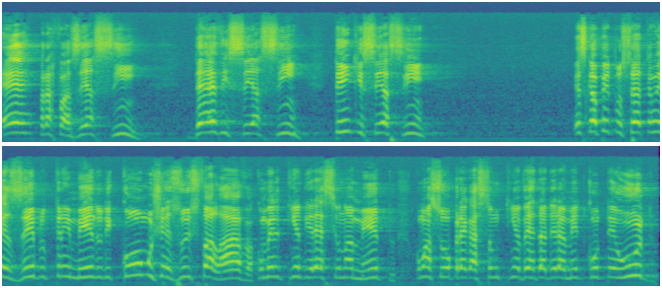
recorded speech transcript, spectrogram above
é para fazer assim, deve ser assim, tem que ser assim. Esse capítulo 7 é um exemplo tremendo de como Jesus falava, como ele tinha direcionamento, como a sua pregação tinha verdadeiramente conteúdo.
